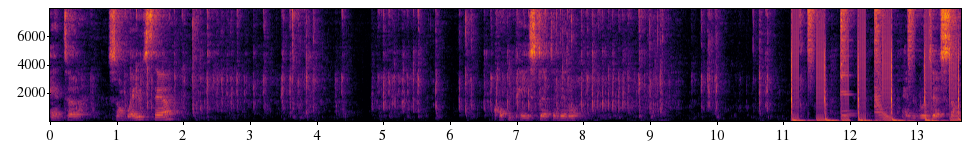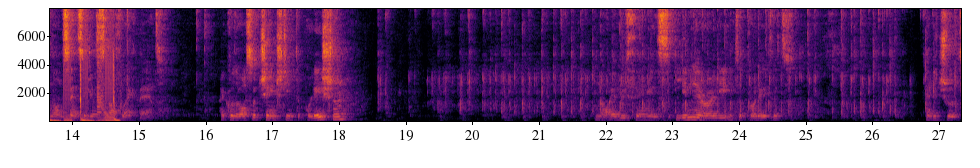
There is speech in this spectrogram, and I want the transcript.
enter some values there copy paste that a little. Some nonsensical stuff like that. I could also change the interpolation. Now everything is linearly interpolated and it should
